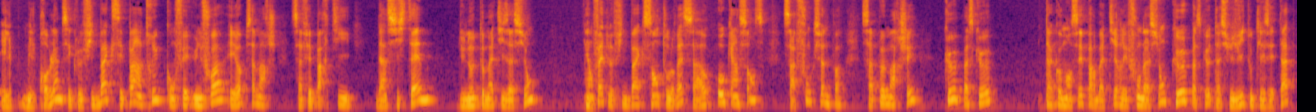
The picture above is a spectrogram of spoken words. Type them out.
Mais le problème, c'est que le feedback, c'est pas un truc qu'on fait une fois et hop, ça marche. Ça fait partie d'un système, d'une automatisation. Et en fait, le feedback sans tout le reste, ça a aucun sens. Ça fonctionne pas. Ça peut marcher que parce que tu as commencé par bâtir les fondations, que parce que tu as suivi toutes les étapes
